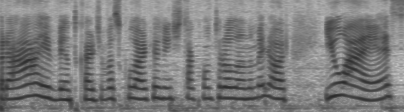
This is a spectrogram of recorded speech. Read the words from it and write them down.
para evento cardiovascular que a gente está controlando melhor. E o AS,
